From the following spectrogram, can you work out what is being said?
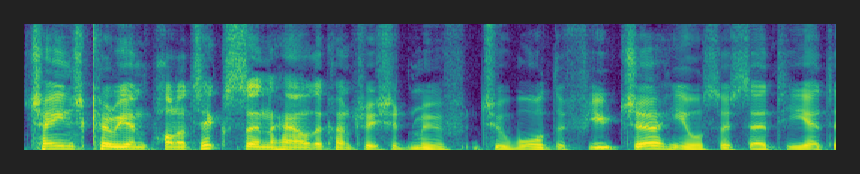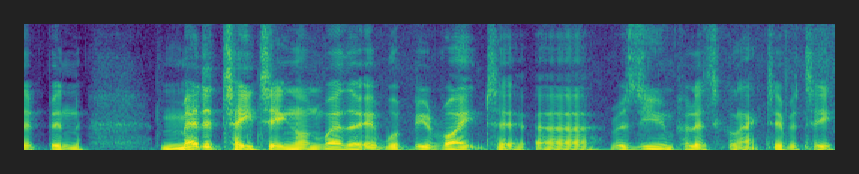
change Korean politics and how the country should move toward the future. He also said he had been meditating on whether it would be right to uh, resume political activity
